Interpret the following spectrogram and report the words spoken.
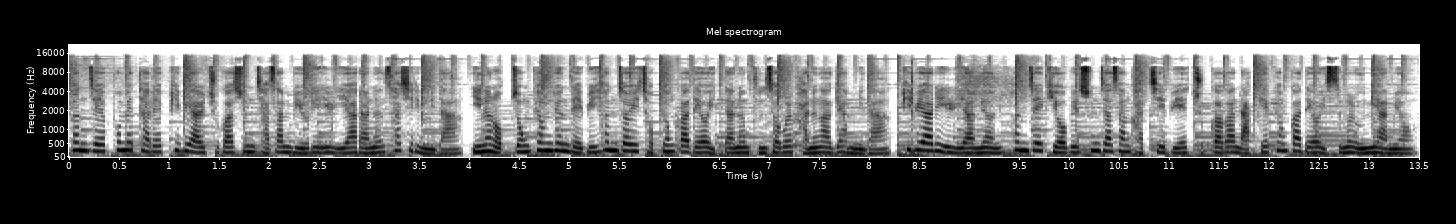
현재 포메탈의 PBR 주가순 자산 비율이 1 이하라는 사실입니다. 이는 업종 평균 대비 현저히 저평가되어 있다는 분석을 가능하게 합니다. PBR이 1 이하면 현재 기업의 순자산 가치에 비해 주가가 낮게 평가되어 있음을 의미하며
